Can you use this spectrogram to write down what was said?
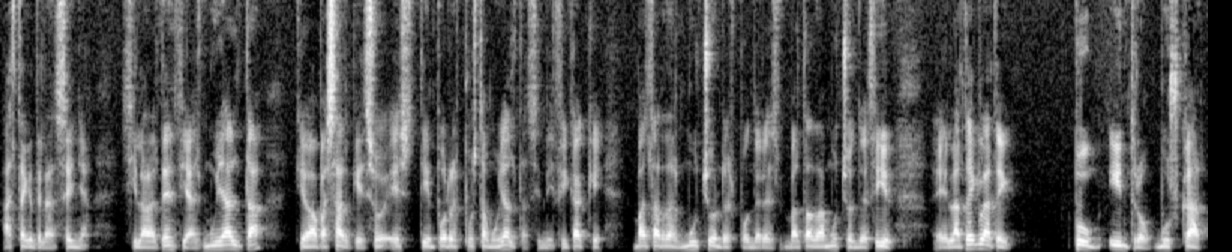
hasta que te la enseña. Si la latencia es muy alta, ¿Qué va a pasar? Que eso es tiempo de respuesta muy alta. Significa que va a tardar mucho en responder, va a tardar mucho en decir eh, la tecla tec, pum, intro, buscar.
